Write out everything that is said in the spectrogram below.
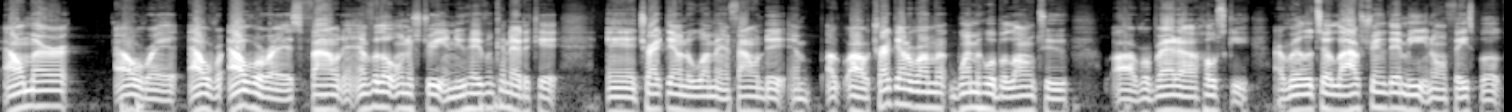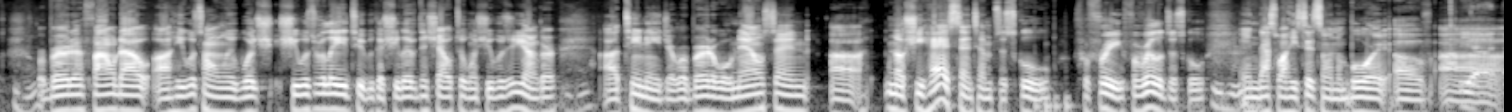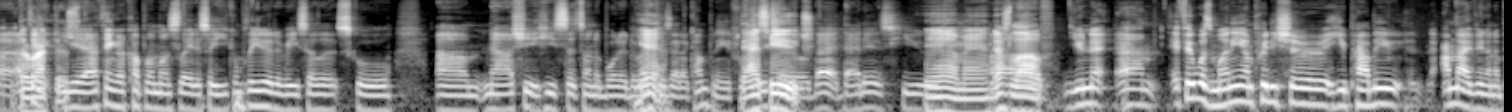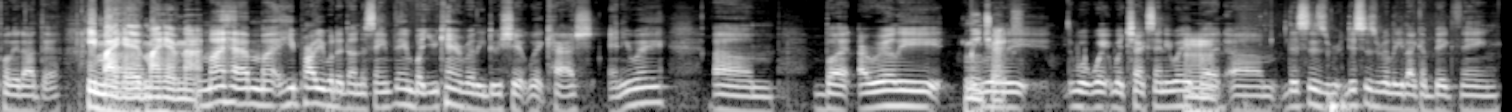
Elmer Alvarez, Alvarez found an envelope on the street in New Haven, Connecticut, and tracked down the woman and found it and uh, uh, tracked down the woman, woman who it belonged to. Uh, Roberta Hoskie, a realtor, live streamed their meeting on Facebook. Roberta found out uh, he was homeless, which she was related to because she lived in shelter when she was a younger uh, teenager. Roberta will now send uh no she had sent him to school for free for realtor school and that's why he sits on the board of uh Yeah, uh, I think- directors yeah, I think a couple of months later. So he completed a reseller school. Um, now she he sits on the board of directors at a company. For That's retail. huge. That that is huge. yeah man that's Uh, love You ne- um, if it was money, I'm pretty sure he probably. I'm not even gonna put it out there. he might have um, might have not Might have, might he probably would have done the same thing, but you can't really do shit with cash anyway. Um, but I really Mean checks. really with, with, with checks anyway. Mm-hmm. But um, this is this is really like a big thing.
